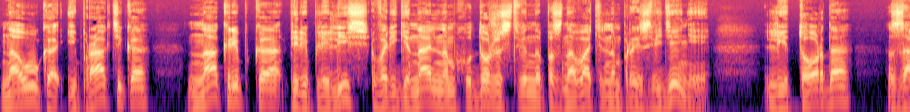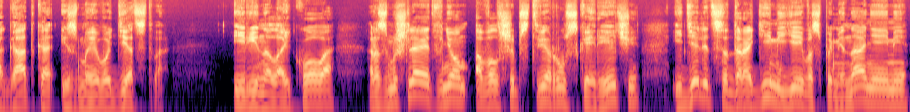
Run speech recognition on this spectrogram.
Наука и практика накрепко переплелись в оригинальном художественно-познавательном произведении «Литорда. Загадка из моего детства». Ирина Лайкова размышляет в нем о волшебстве русской речи и делится дорогими ей воспоминаниями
